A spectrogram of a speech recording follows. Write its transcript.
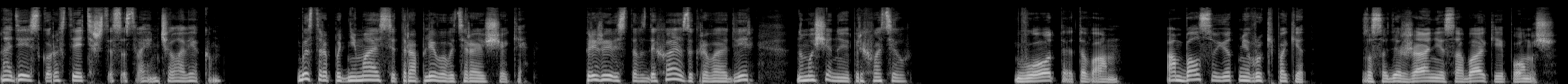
Надеюсь, скоро встретишься со своим человеком». Быстро поднимаюсь и торопливо вытираю щеки. Прерывисто вздыхая, закрываю дверь, но мужчина ее перехватил. «Вот это вам!» Амбал сует мне в руки пакет. «За содержание собаки и помощь».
